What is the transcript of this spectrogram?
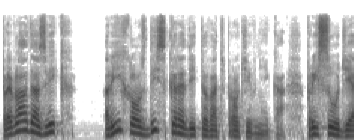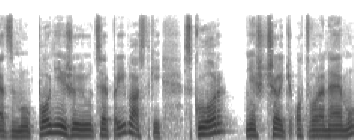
Prevláda zvyk rýchlo zdiskreditovať protivníka, prisúdiac mu ponižujúce prívlastky, skôr než čeliť otvorenému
